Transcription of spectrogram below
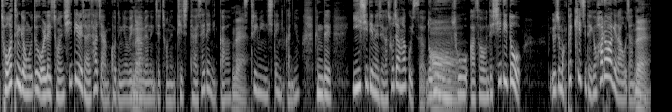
저 같은 경우도 원래 전 CD를 잘 사지 않거든요. 왜냐하면 이제 저는 디지털 세대니까 네. 스트리밍 시대니까요. 근데 이 CD는 제가 소장하고 있어요. 너무 어. 좋아서. 근데 CD도 요즘 막 패키지 되게 화려하게 나오잖아요. 네.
